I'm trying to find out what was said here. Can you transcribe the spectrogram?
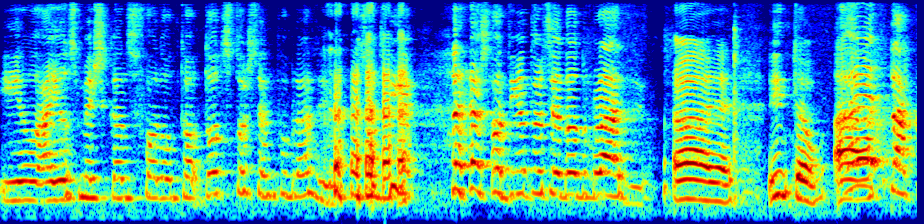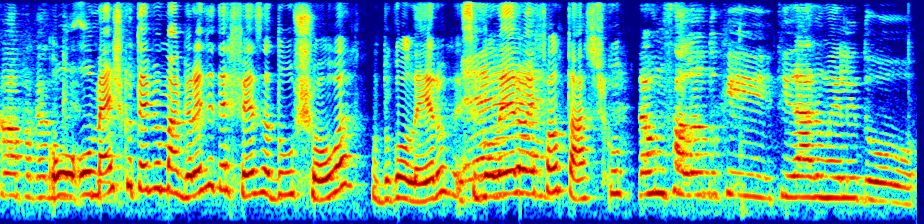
E o- aí os mexicanos foram to- todos torcendo pro Brasil. Só tinha, só tinha torcedor do Brasil. Ai, ai. Então, a- Eita Copa que eu não O, o. México teve uma grande defesa do Showa, do goleiro. Esse É. goleiro é fantástico. Estavam falando que tiraram ele do.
